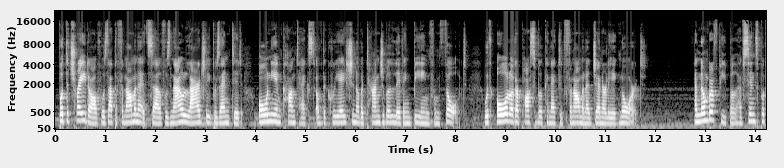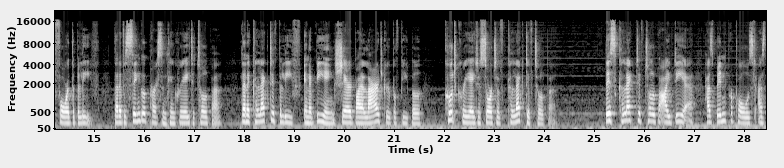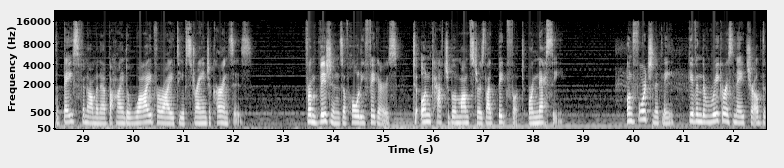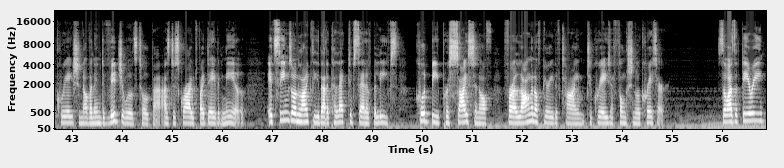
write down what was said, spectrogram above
But the trade off was that the phenomena itself was now largely presented only in context of the creation of a tangible living being from thought, with all other possible connected phenomena generally ignored. A number of people have since put forward the belief that if a single person can create a tulpa, then a collective belief in a being shared by a large group of people could create a sort of collective tulpa. This collective tulpa idea has been proposed as the base phenomena behind a wide variety of strange occurrences. From visions of holy figures to uncatchable monsters like Bigfoot or Nessie. Unfortunately, given the rigorous nature of the creation of an individual's tulpa, as described by David-Néel, it seems unlikely that a collective set of beliefs could be precise enough for a long enough period of time to create a functional critter. So, as a theory,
